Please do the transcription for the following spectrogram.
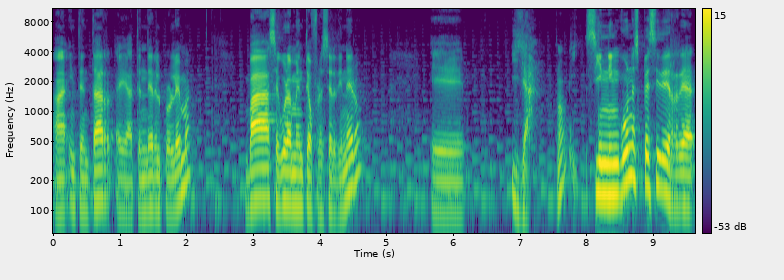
a intentar eh, atender el problema, va seguramente a ofrecer dinero eh, y ya, sin ninguna especie de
